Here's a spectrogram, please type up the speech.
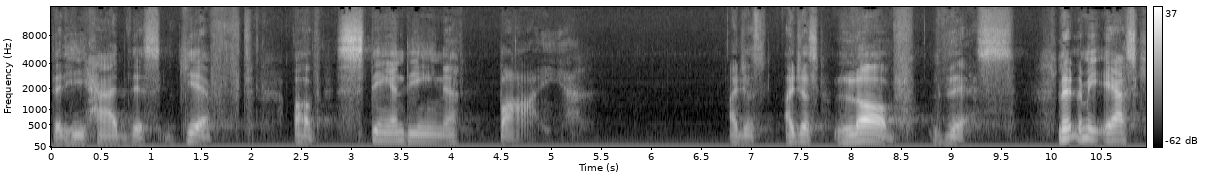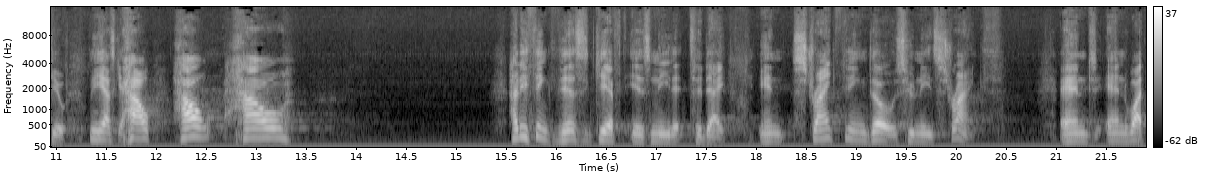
that he had this gift of standing by. I just, I just love this. Let, let me ask you, let me ask you, how, how, how, how do you think this gift is needed today? In strengthening those who need strength. And, and what?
